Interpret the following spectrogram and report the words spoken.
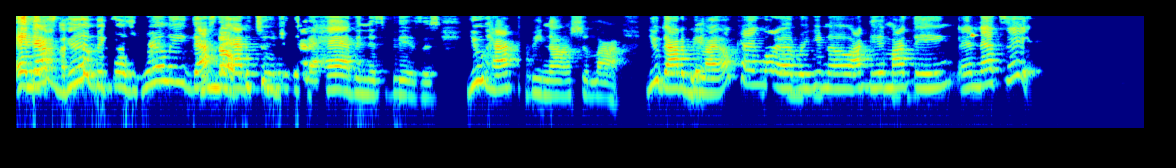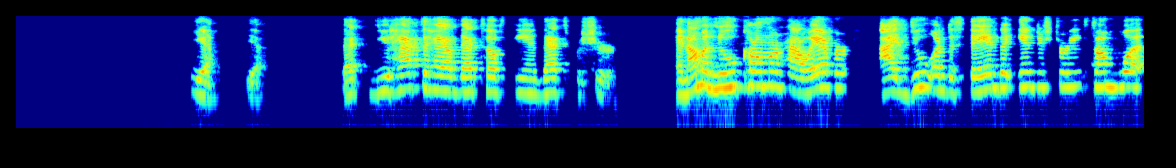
And that's good because really that's no. the attitude you gotta have in this business. You have to be nonchalant. You gotta be yeah. like, okay, whatever, mm-hmm. you know, I did my thing and that's it. Yeah, yeah. That you have to have that tough skin, that's for sure. And I'm a newcomer, however, I do understand the industry somewhat.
